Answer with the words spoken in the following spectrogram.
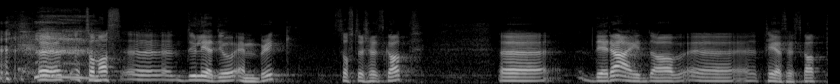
Thomas, du leder jo Embrick, software-selskap. Uh, dere er eid av PE-selskap.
